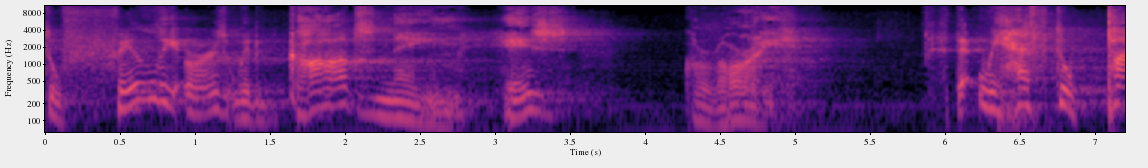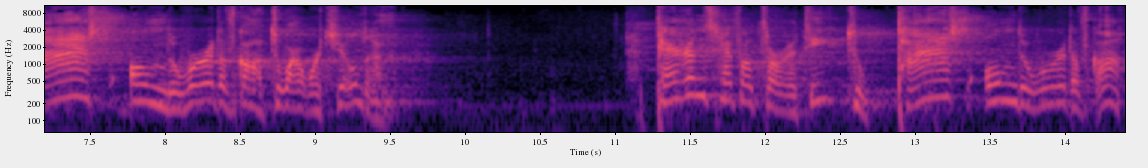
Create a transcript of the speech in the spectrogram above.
to fill the earth with God's name, His glory. That we have to pass on the word of God to our children. Parents have authority to pass on the word of God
